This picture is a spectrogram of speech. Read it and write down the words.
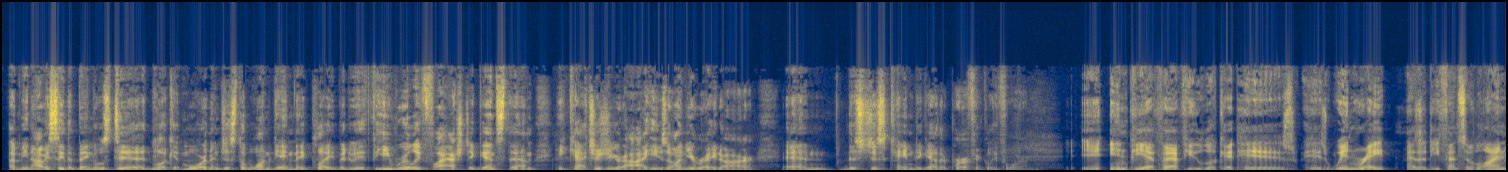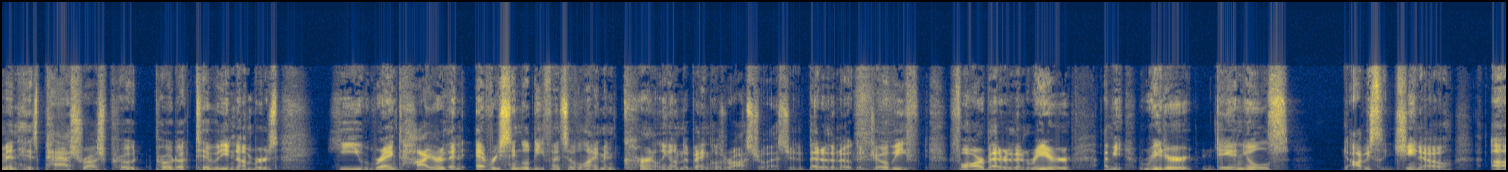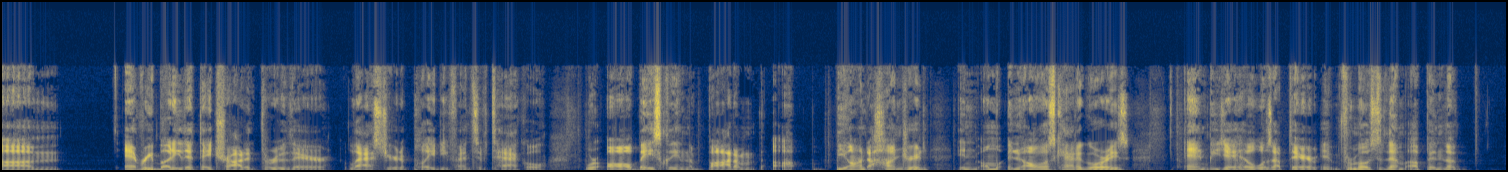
I mean, obviously the Bengals did look at more than just the one game they played, but if he really flashed against them, he catches your eye, he's on your radar, and this just came together perfectly for him. In PFF, you look at his his win rate as a defensive lineman, his pass rush pro- productivity numbers he ranked higher than every single defensive lineman currently on the Bengals roster last year. Better than Ogunjobi, far better than Reader. I mean, Reader, Daniels, obviously Geno, um, everybody that they trotted through there last year to play defensive tackle were all basically in the bottom, uh, beyond hundred in in all those categories. And BJ Hill was up there for most of them, up in the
